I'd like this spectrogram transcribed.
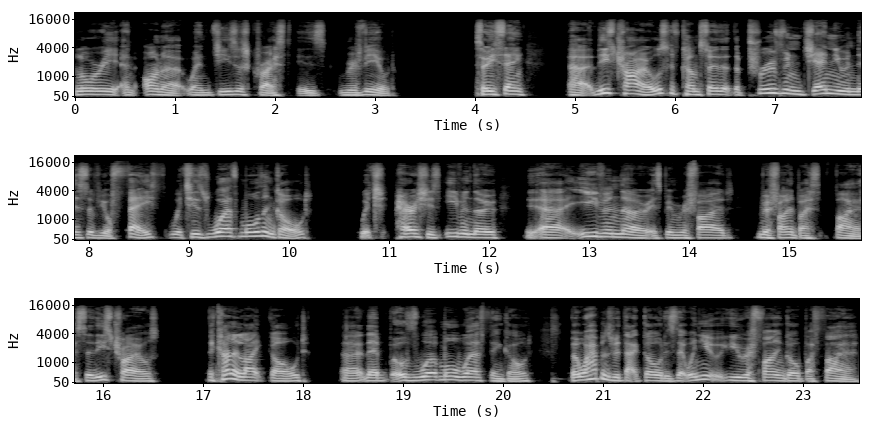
glory, and honor when Jesus Christ is revealed. So he's saying, uh, these trials have come so that the proven genuineness of your faith, which is worth more than gold, which perishes even though uh, even though it's been refined refined by fire. So these trials, they're kind of like gold. Uh, they're of more worth than gold. But what happens with that gold is that when you you refine gold by fire,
